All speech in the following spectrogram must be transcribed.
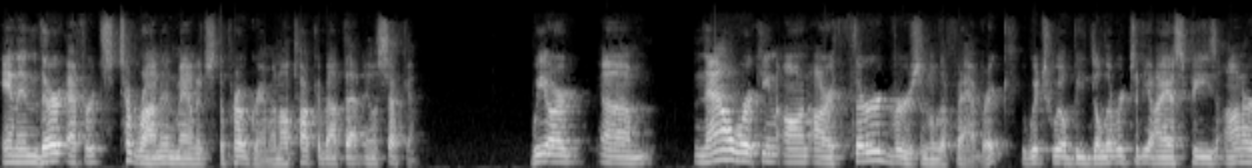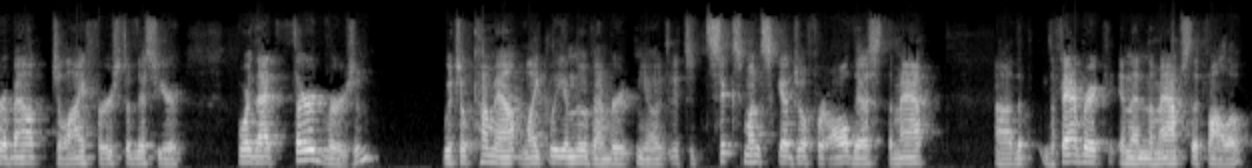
and in their efforts to run and manage the program. And I'll talk about that in a second. We are um, now working on our third version of the fabric, which will be delivered to the ISPs on or about July 1st of this year. For that third version, which will come out likely in November, you know, it's a six month schedule for all this, the map, uh, the, the fabric, and then the maps that follow.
